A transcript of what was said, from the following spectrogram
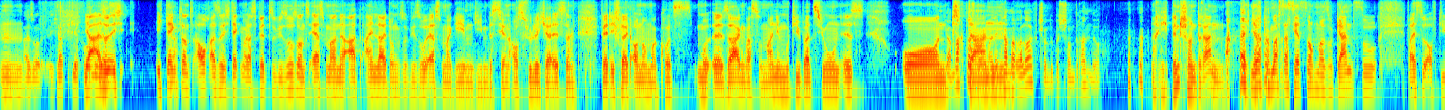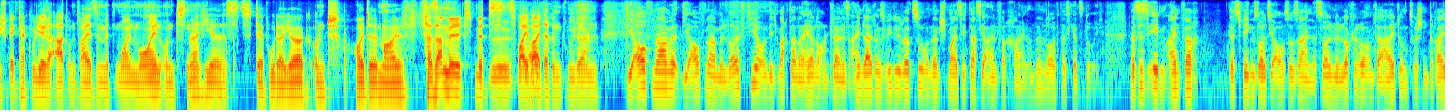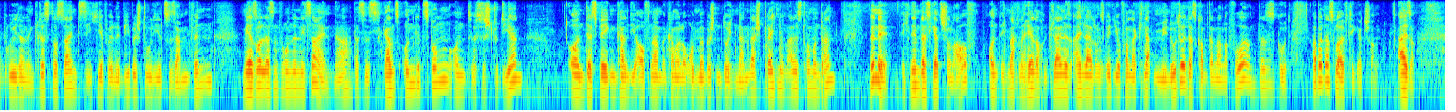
Mhm. Also ich habe hier vor Ja, also ich, ich denke ja? sonst auch, also ich denke mal, das wird sowieso sonst erstmal eine Art Einleitung sowieso erstmal geben, die ein bisschen ausführlicher ist. Dann werde ich vielleicht auch nochmal kurz äh, sagen, was so meine Motivation ist. Und ja, mach das dann... doch, meine Kamera läuft schon, du bist schon dran, du. Ach, ich bin schon dran. Ich ja. dachte, du machst das jetzt nochmal so ganz so, weißt du, auf die spektakuläre Art und Weise mit Moin Moin und ne, hier ist der Bruder Jörg und heute mal versammelt mit Nö, zwei weiteren Brüdern. Die Aufnahme, die Aufnahme läuft hier und ich mache dann nachher noch ein kleines Einleitungsvideo dazu und dann schmeiße ich das hier einfach rein und dann läuft das jetzt durch. Das ist eben einfach Deswegen soll es ja auch so sein. Es soll eine lockere Unterhaltung zwischen drei Brüdern in Christus sein, die sich hier für eine Bibelstudie zusammenfinden. Mehr soll das im Grunde nicht sein. Ja? Das ist ganz ungezwungen und es ist Studieren. Und deswegen kann die Aufnahme, kann man auch immer ein bisschen durcheinander sprechen und alles drum und dran. Nee, nee, ich nehme das jetzt schon auf und ich mache nachher noch ein kleines Einleitungsvideo von einer knappen Minute. Das kommt dann, dann noch vor das ist gut. Aber das läuft hier jetzt schon. Also,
